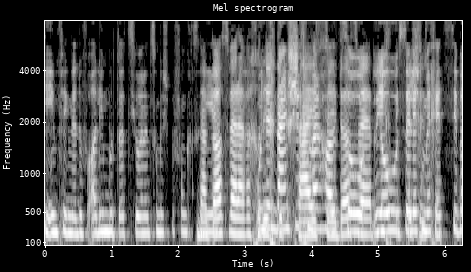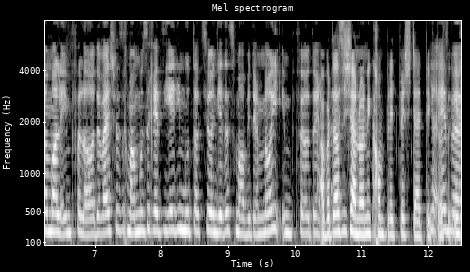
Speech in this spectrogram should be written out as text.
die Impfung nicht auf alle Mutationen zum Beispiel Ja, funktioniert. das wäre einfach und dann denke ich mir halt so, wäre yo, soll ich mich jetzt siebenmal impfen lassen? Weißt du, was ich meine? Muss ich jetzt jede Mutation jedes Mal wieder neu impfen? Oder? Aber das ist ja noch nicht komplett bestätigt. Ja, also ich,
